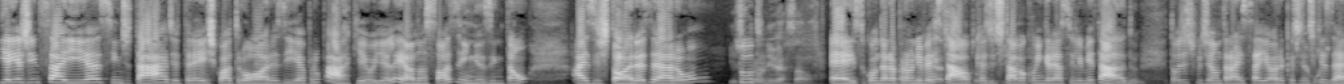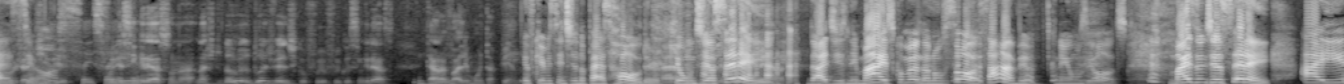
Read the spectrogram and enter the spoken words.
E aí a gente saía assim de tarde, três, quatro horas, e ia pro parque, eu e Helena, sozinhas. Então, as histórias eram. Isso tudo pra Universal. é, isso quando era pra ingresso Universal, 14 porque a gente tava né? com ingresso ilimitado. Então a gente podia entrar e sair a hora que a É gente já quisesse. tive- Nossa, isso fui aí. nesse ingresso, na- nas du- duas vezes que eu fui, eu fui com esse ingresso. Cara, vale muito a pena. Eu fiquei me sentindo pass holder, que um dia eu vale serei da Disney. Mas, como eu ainda não sou, sabe? Nem uns e outros. Mas um dia eu serei. Aí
